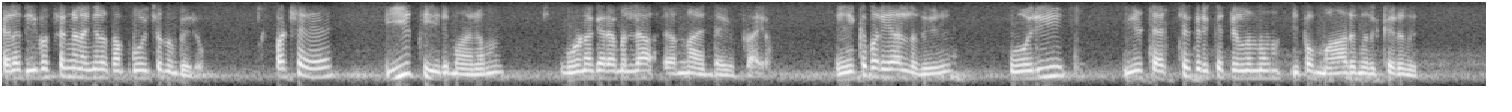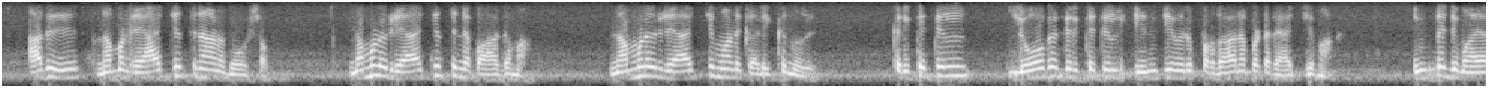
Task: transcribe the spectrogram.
ചില ദിവസങ്ങൾ എങ്ങനെ സംഭവിച്ചെന്നും വരും. പക്ഷേ ഈ തീരുമാനം ഗുണകരമല്ല എന്ന എന്റെ അഭിപ്രായം. എനിക്ക് പറയാനുള്ളത് ഒരു ഈ ടെസ്റ്റ് ക്രിക്കറ്റിൽ നിന്നും ഇപ്പൊ മാറി നിൽക്കരുത്. അത് നമ്മുടെ രാജ്യത്തിനാണ് ദോഷം. നമ്മളൊരു രാജ്യത്തിന്റെ ഭാഗമാണ്. നമ്മളൊരു രാജ്യമാണ് കളിക്കുന്നത്. ക്രിക്കറ്റിൽ ലോക ക്രിക്കറ്റിൽ ഇന്ത്യ ഒരു പ്രധാനപ്പെട്ട രാജ്യമാണ്. ഇംഗ്ലണ്ടുമായ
